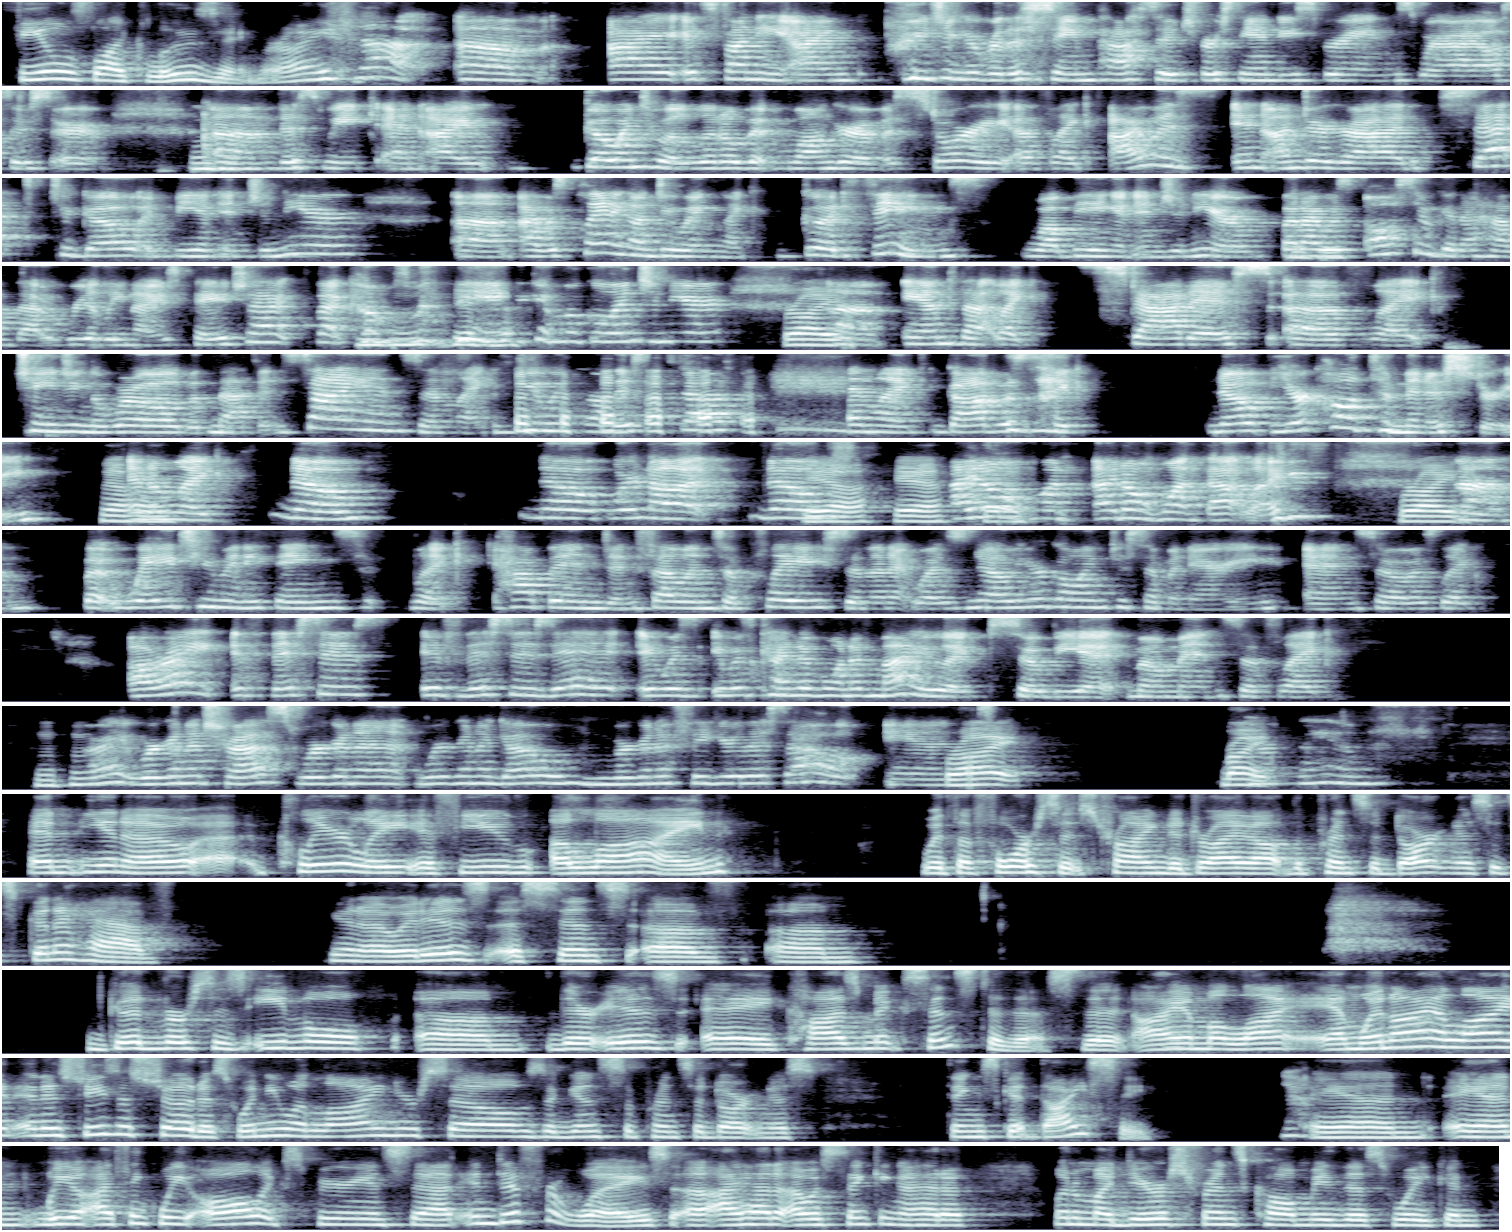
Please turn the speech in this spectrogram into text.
feels like losing right yeah um i it's funny i'm preaching over the same passage for sandy springs where i also serve mm-hmm. um, this week and i go into a little bit longer of a story of like i was in undergrad set to go and be an engineer um, I was planning on doing like good things while being an engineer, but mm-hmm. I was also going to have that really nice paycheck that comes mm-hmm. with being yeah. a chemical engineer. Right. Um, and that like status of like changing the world with math and science and like doing all this stuff. And like God was like, nope, you're called to ministry. Uh-huh. And I'm like, no, no, we're not. No, yeah, yeah. I don't yeah. want. I don't want that life. Right. Um, but way too many things like happened and fell into place and then it was no you're going to seminary and so i was like all right if this is if this is it it was it was kind of one of my like so be it moments of like mm-hmm. all right we're gonna trust we're gonna we're gonna go we're gonna figure this out and right right and you know uh, clearly if you align with a force that's trying to drive out the prince of darkness, it's going to have, you know, it is a sense of um, good versus evil. Um, there is a cosmic sense to this that I am aligned. And when I align, and as Jesus showed us, when you align yourselves against the prince of darkness, things get dicey. Yeah. And and we I think we all experience that in different ways. Uh, I had I was thinking I had a one of my dearest friends called me this week and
